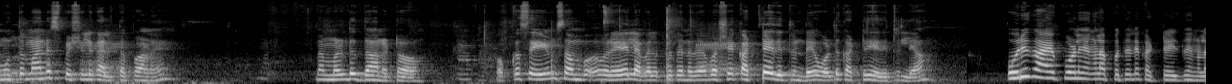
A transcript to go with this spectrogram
മൂത്തമ്മാന്റെ സ്പെഷ്യൽ കലത്തപ്പാണ് നമ്മളുടെ ഇതാണ് കേട്ടോ ഒക്കെ സെയിം സംഭവം ഒരേ ലെവലൊക്കെ തന്നെ. പക്ഷേ കട്ട് ചെയ്തിട്ടുണ്ട്. ഓൾഡ് കട്ട് ചെയ്തിട്ടില്ല. ഒരു കായപ്പോൾ ഞങ്ങൾ അപ്പം തന്നെ കട്ട് ചെയ്ത് ഞങ്ങൾ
